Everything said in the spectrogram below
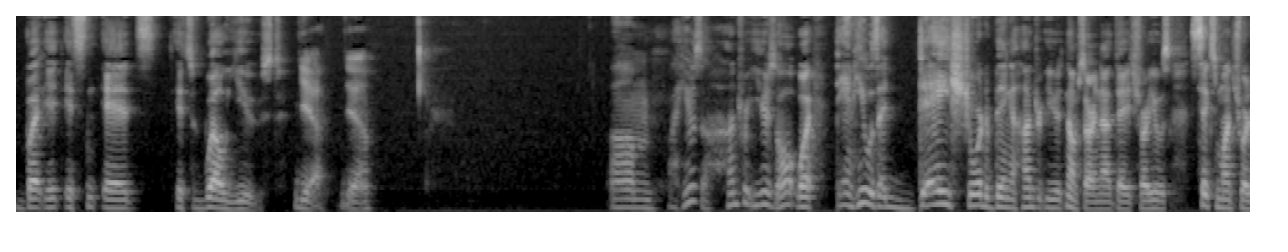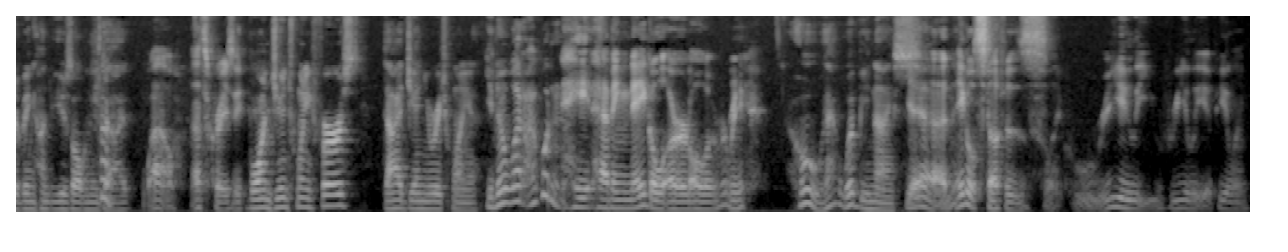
but it, it's it's it's well used. Yeah, yeah. So I look at this picture here that they have of this Liza Minnelli that he did. So if any of you, if you guys want to see what I'm talking about, if you Google um, Al Hirschfeld, and one of the first images that came up was this this picture of Liza Minnelli, which is which is really well done. His and it's got another one of Orson Welles, which is also really well done. But it gives you an idea of like how he portrays the character, the the person, and there's a lot of negative space there. Yeah, yeah. He was hundred years old. Well, damn, he was a day short of being a hundred years. No, I'm sorry, not a day short. He was six months short of being hundred years old when he died. wow, that's crazy. Born June 21st, died January 20th. You know what? I wouldn't hate having Nagel art all over me. Oh, that would be nice. Yeah, Nagel stuff is like really, really appealing.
